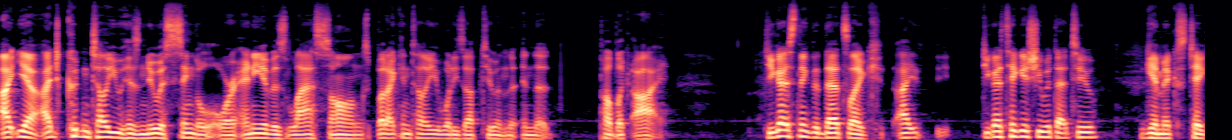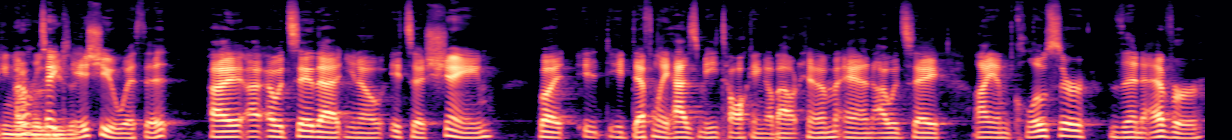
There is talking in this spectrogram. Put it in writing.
I yeah, I couldn't tell you his newest single or any of his last songs, but I can tell you what he's up to in the in the public eye. Do you guys think that that's like I? Do you guys take issue with that too? Gimmicks taking I over don't the take music. issue with it. I, I I would say that you know it's a shame, but it he definitely has me talking about him, and I would say I am closer than ever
